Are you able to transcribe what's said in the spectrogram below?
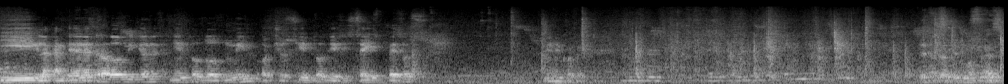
Y la cantidad de letra 2.502.816 pesos. Viene correcto. firmó así.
